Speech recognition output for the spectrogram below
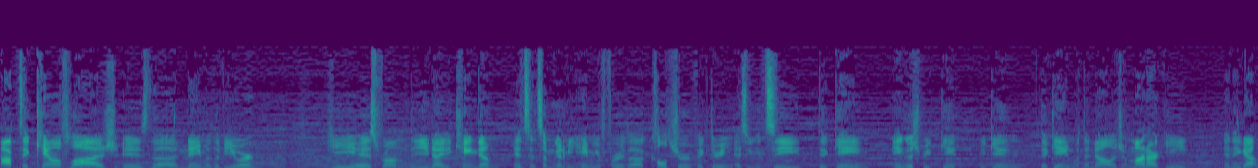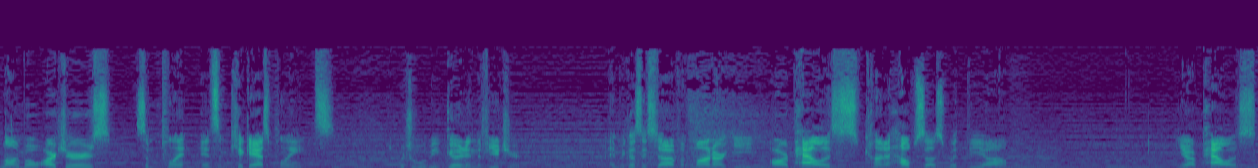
Optic Camouflage is the name of the viewer. He is from the United Kingdom, and since I'm going to be aiming for the culture victory, as you can see, the game English begin begin the game with the knowledge of monarchy, and they got longbow archers, some plant and some kick-ass planes, which will be good in the future. And because they start off with monarchy, our palace kind of helps us with the uh, yeah, our palace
